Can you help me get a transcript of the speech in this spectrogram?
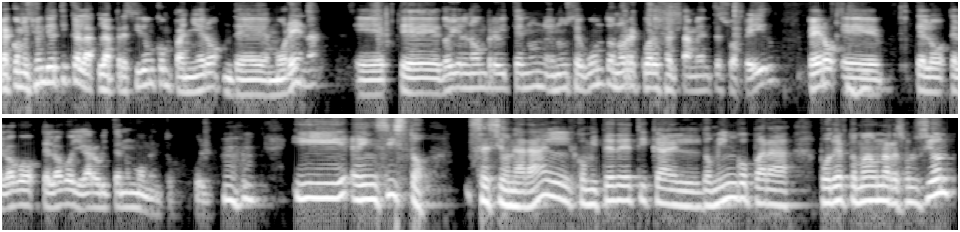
La Comisión de Ética la preside un compañero de Morena, eh, te doy el nombre ahorita en un, en un, segundo, no recuerdo exactamente su apellido, pero eh, te, lo, te, lo hago, te lo hago llegar ahorita en un momento, Julio. Y e insisto, ¿sesionará el comité de ética el domingo para poder tomar una resolución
